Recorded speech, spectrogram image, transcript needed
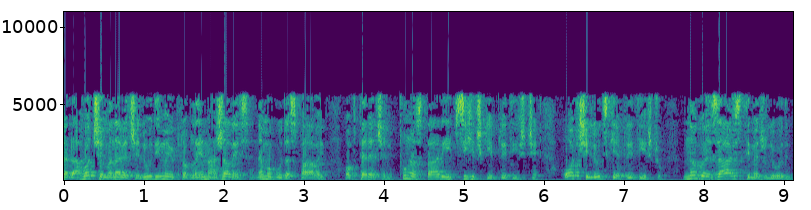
kada hoćemo najveće ljudi imaju problema, žale se, ne mogu da spavaju, opterećeni, puno stvari i psihički pritišće, oči ljudske pritišću, mnogo je zavisti među ljudima.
